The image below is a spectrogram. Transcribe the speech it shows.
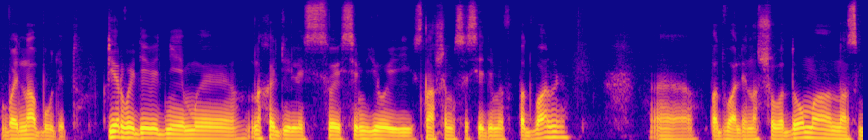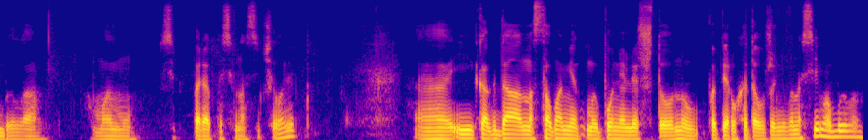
война будет. Первые 9 дней мы находились своей семьей и с нашими соседями в подвале. Э, В подвале нашего дома нас было, по-моему, порядка 17 человек. Э, И когда настал момент, мы поняли, что, ну, во-первых, это уже невыносимо было.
